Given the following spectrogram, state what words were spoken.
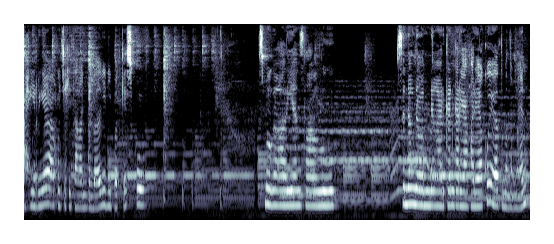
akhirnya aku ceritakan kembali di podcastku. Semoga kalian selalu senang dalam mendengarkan karya-karyaku ya teman-teman.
